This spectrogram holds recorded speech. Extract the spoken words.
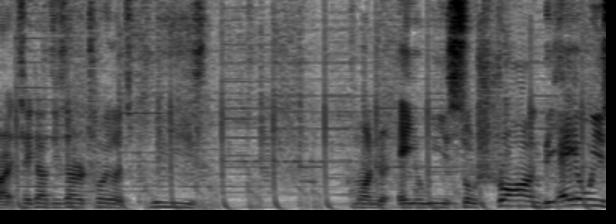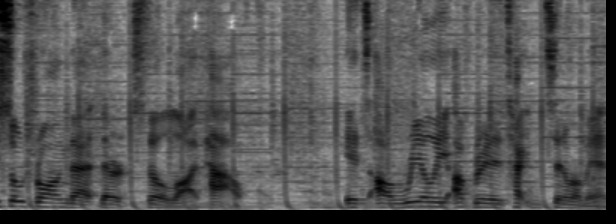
Alright, take out these other toilets, please. Come on, your AoE is so strong. The AoE is so strong that they're still alive. How? It's a really upgraded Titan Cinema Man.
